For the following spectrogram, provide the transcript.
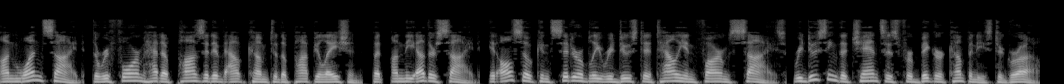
On one side, the reform had a positive outcome to the population, but, on the other side, it also considerably reduced Italian farms' size, reducing the chances for bigger companies to grow.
